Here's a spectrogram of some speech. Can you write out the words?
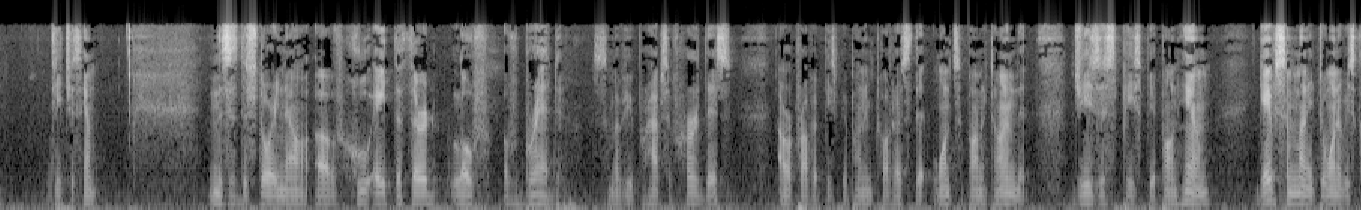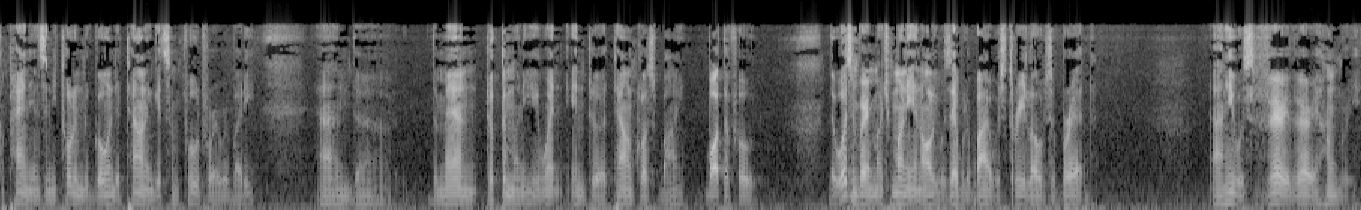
teaches him. And this is the story now of who ate the third loaf of bread. Some of you perhaps have heard this. Our prophet, peace be upon him, taught us that once upon a time that Jesus, peace be upon him, gave some money to one of his companions and he told him to go into town and get some food for everybody. And uh, the man took the money, he went into a town close by, bought the food. There wasn't very much money, and all he was able to buy was three loaves of bread. And he was very, very hungry.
